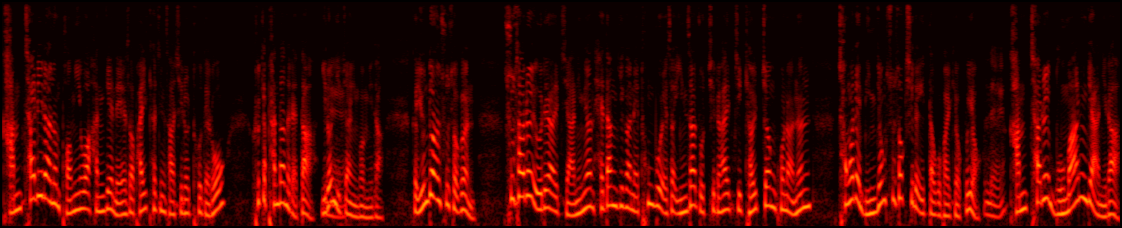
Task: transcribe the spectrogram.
감찰이라는 범위와 한계 내에서 밝혀진 사실을 토대로 그렇게 판단을 했다. 이런 네. 입장인 겁니다. 그러니까 윤도한 수석은 수사를 의뢰할지 아니면 해당 기관에 통보해서 인사 조치를 할지 결정 권한은 청와대 민정수석실에 있다고 밝혔고요. 네. 감찰을 무마한 게 아니라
